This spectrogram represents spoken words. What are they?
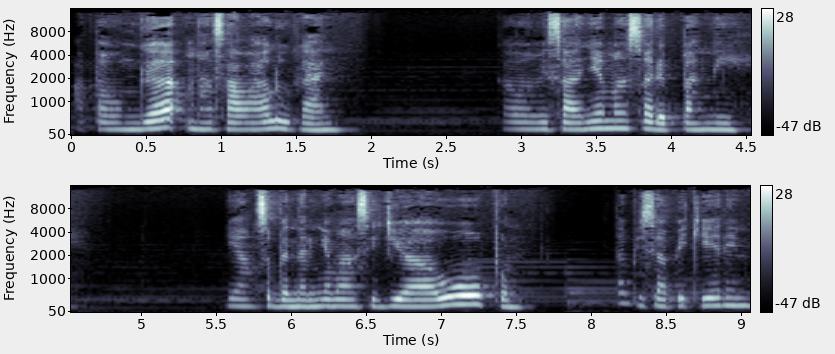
atau enggak masa lalu kan. Kalau misalnya masa depan nih, yang sebenarnya masih jauh pun, kita bisa pikirin.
